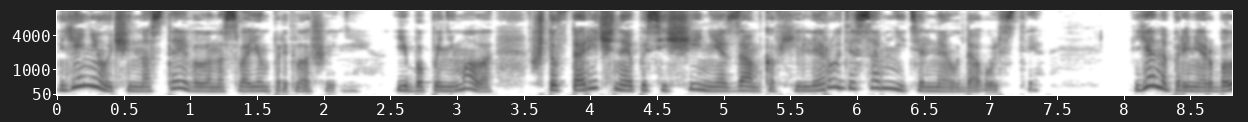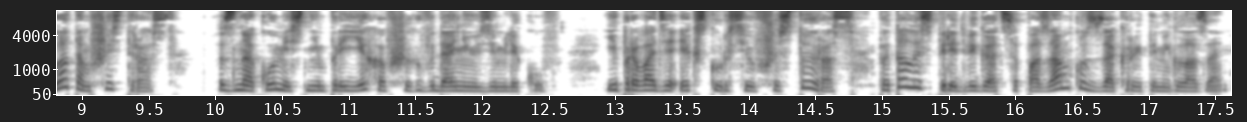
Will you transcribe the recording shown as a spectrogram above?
Я не очень настаивала на своем предложении ибо понимала, что вторичное посещение замка в Хиллероде — сомнительное удовольствие. Я, например, была там шесть раз, знакомясь с ним приехавших в Данию земляков, и, проводя экскурсию в шестой раз, пыталась передвигаться по замку с закрытыми глазами.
